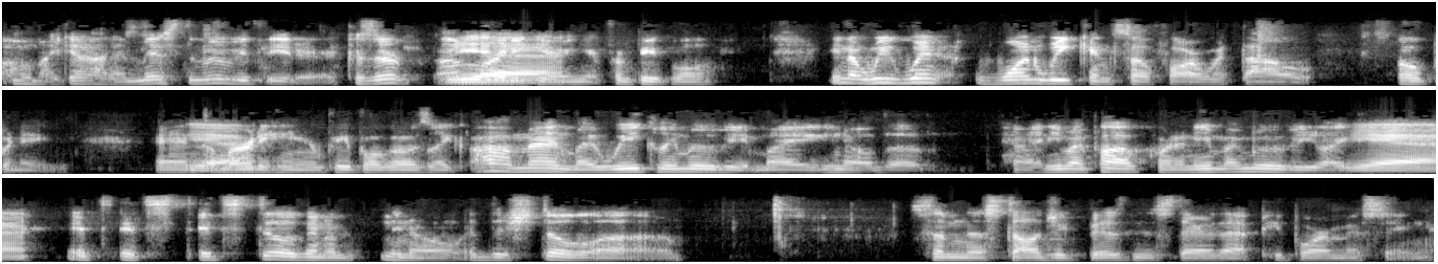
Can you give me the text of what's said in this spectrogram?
"Oh my god, I missed the movie theater," because I'm already hearing it from people. You know, we went one weekend so far without opening, and I'm Yeah. already hearing people goes like, "Oh man, my weekly movie, my you know the." I need my popcorn. I need my movie. Like Yeah. it's it's it's still gonna you know there's still uh, some nostalgic business there that people are missing.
